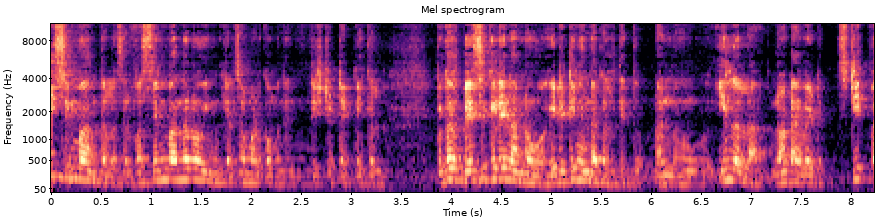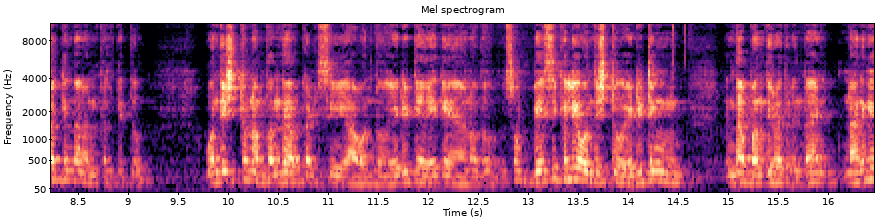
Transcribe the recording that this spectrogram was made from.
ಈ ಸಿನಿಮಾ ಅಂತಲ್ಲ ಸರ್ ಫಸ್ಟ್ ಸಿನಿಮಾ ಅಂದ್ರೆ ಹಿಂಗೆ ಕೆಲಸ ಮಾಡ್ಕೊಂಡ್ ಬಂದಿದ್ದೀನಿ ಒಂದಿಷ್ಟು ಟೆಕ್ನಿಕಲ್ ಬಿಕಾಸ್ ಬೇಸಿಕಲಿ ನಾನು ಎಡಿಟಿಂಗ್ ಇಂದ ಕಲ್ತಿದ್ದು. ನಾನು ಇಲ್ಲಲ್ಲ ನಾಟ್ ಅವೇಡ್ ಸ್ಟೀಟ್ ಬ್ಯಾಕ್ ಇಂದ ನಾನು ಕಲ್ತಿದ್ದು. ಒಂದಿಷ್ಟು ನಮ್ಮ ತಂದೆಯವ್ರು ಕಳಿಸಿ ಆ ಒಂದು ಎಡಿಟ್ ಹೇಗೆ ಅನ್ನೋದು. ಸೊ ಬೇಸಿಕಲಿ ಒಂದಿಷ್ಟು ಎಡಿಟಿಂಗ್ ಇಂದ ಬಂದಿರೋದ್ರಿಂದ ನನಗೆ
